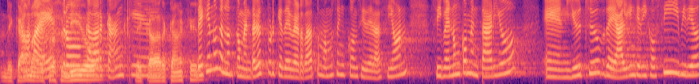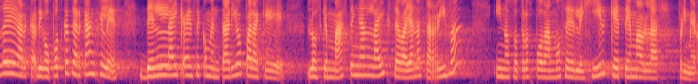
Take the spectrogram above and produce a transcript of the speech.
de cada cada maestro maestro, cada arcángel. de cada arcángel. Déjenos en los comentarios porque de verdad tomamos en consideración, si ven un comentario en YouTube de alguien que dijo, sí, video de, arca- digo, podcast de arcángeles, denle like a ese comentario para que los que más tengan like se vayan hasta arriba y nosotros podamos elegir qué tema hablar primero.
